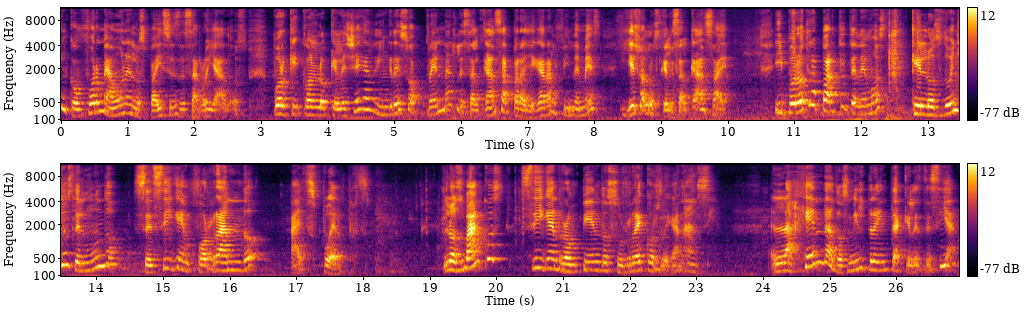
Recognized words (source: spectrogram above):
inconforme aún en los países desarrollados, porque con lo que les llega de ingreso apenas les alcanza para llegar al fin de mes, y eso a los que les alcanza. ¿eh? Y por otra parte tenemos que los dueños del mundo se siguen forrando a expuertas. Los bancos siguen rompiendo sus récords de ganancia. La Agenda 2030 que les decía,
